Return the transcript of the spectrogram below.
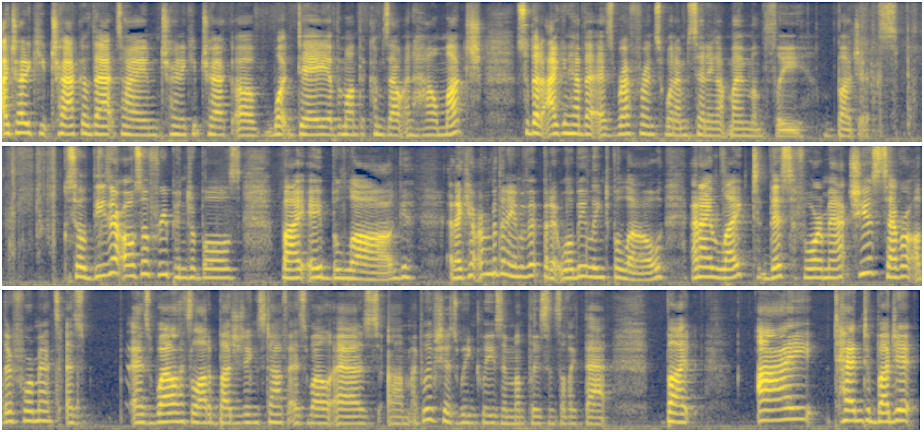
I try to keep track of that. So I'm trying to keep track of what day of the month it comes out and how much so that I can have that as reference when I'm setting up my monthly budgets. So these are also free printables by a blog and I can't remember the name of it, but it will be linked below. And I liked this format. She has several other formats as as well. Has a lot of budgeting stuff as well as um, I believe she has weeklies and monthlies and stuff like that but I tend to budget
